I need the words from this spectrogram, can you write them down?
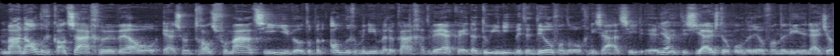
maar aan de andere kant zagen we wel ja, zo'n transformatie. Je wilt op een andere manier met elkaar gaan werken. Dat doe je niet met een deel van de organisatie. Ja. Het is juist ook onderdeel van de lean en agile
